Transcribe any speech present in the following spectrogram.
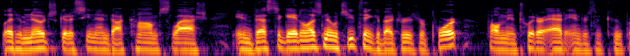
let him know. Just go to cnn.com slash investigate and let us know what you think about Drew's report. Follow me on Twitter at Anderson Cooper.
